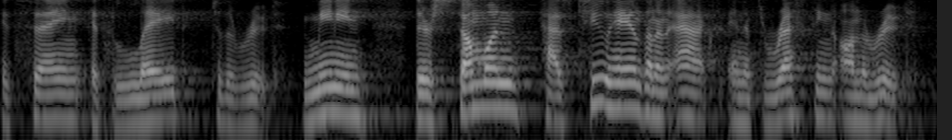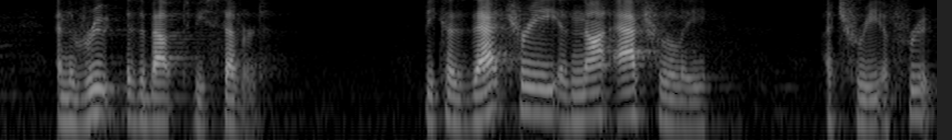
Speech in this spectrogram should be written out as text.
It's saying it's laid to the root, meaning there's someone has two hands on an axe and it's resting on the root, and the root is about to be severed. Because that tree is not actually a tree of fruit,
